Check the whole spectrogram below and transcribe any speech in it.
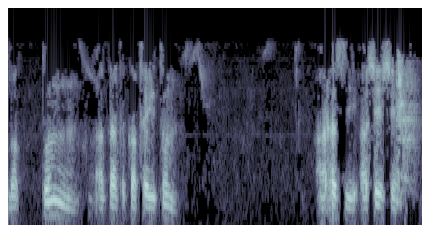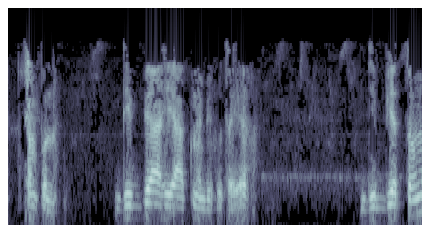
वक्तुम अर्थात कथयितुम अर्सी अशेष संपूर्ण। दिव्या ही आत्म विभूत दिव्यत्व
